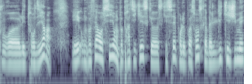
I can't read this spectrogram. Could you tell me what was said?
pour l'étourdir, et on peut faire aussi, on peut pratiquer ce, ce qui se fait pour les poissons, ce qu'on appelle l'ikijime.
